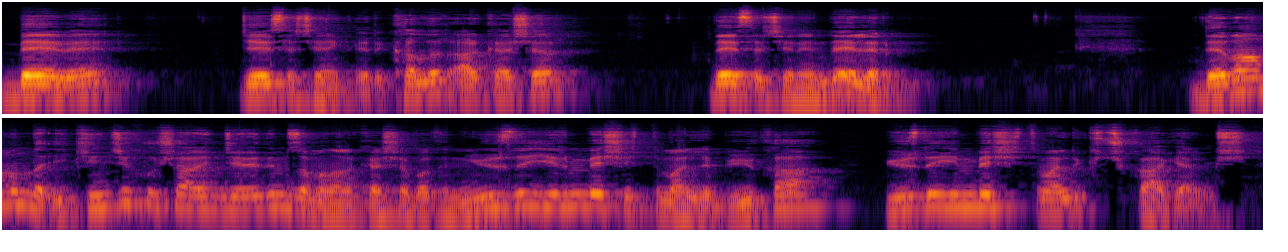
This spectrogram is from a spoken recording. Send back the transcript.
B ve C seçenekleri kalır arkadaşlar. D seçeneğini de elerim. Devamında ikinci kuşağı incelediğim zaman arkadaşlar bakın %25 ihtimalle büyük A, %25 ihtimalle küçük A gelmiş.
